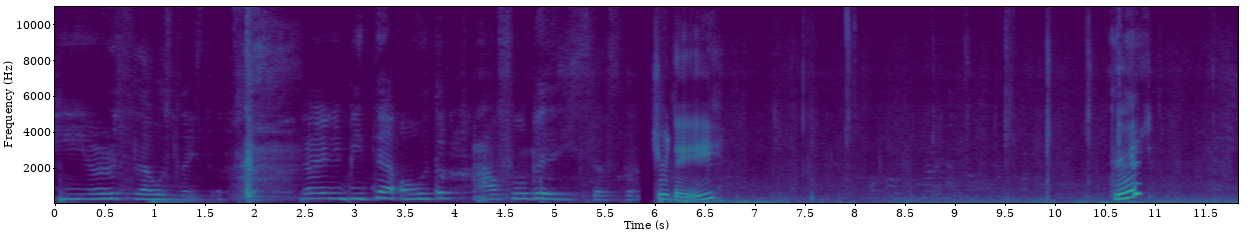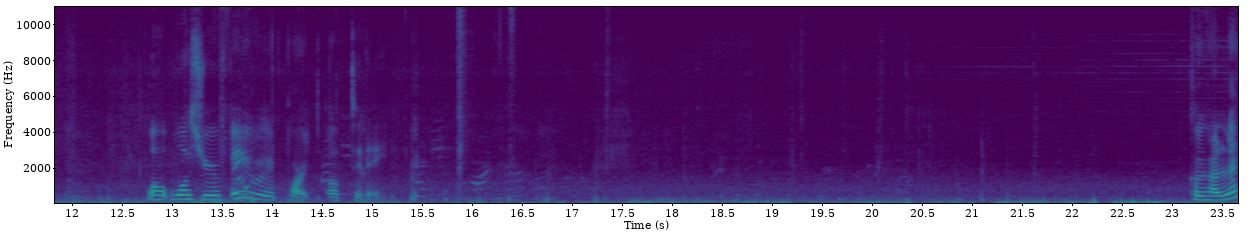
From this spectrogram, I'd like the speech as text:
hear slow 있었어? 여기 밑에 어도 알파벳 있었어. Your day. Good? What was your favorite part of today? 거기 갈래?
